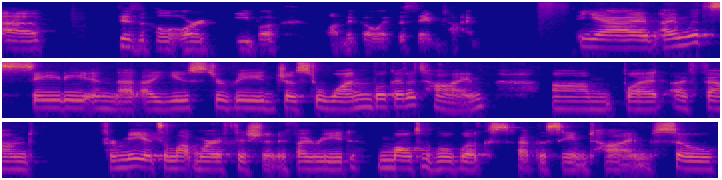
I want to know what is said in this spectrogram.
a physical or ebook on the go at the same time. Yeah, I'm with Sadie in that I used to read just one book at a time, um, but I found for me it's a lot more efficient if I read multiple books at the same time. So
